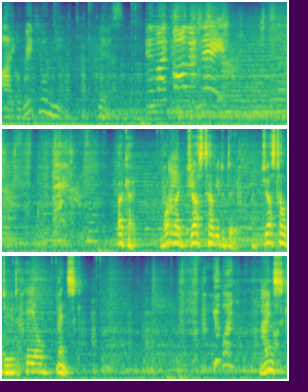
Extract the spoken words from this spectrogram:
I await your need. Yes. In my father's name! Okay. What did I just tell you to do? I just told you to heal Minsk. You point. Minsk.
